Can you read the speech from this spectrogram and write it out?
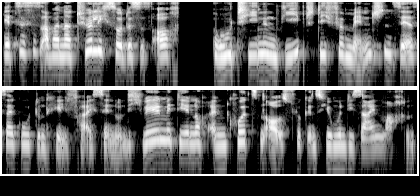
Jetzt ist es aber natürlich so, dass es auch Routinen gibt, die für Menschen sehr, sehr gut und hilfreich sind. Und ich will mit dir noch einen kurzen Ausflug ins Human Design machen.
